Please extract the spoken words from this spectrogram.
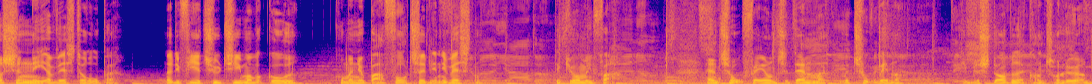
at genere Vesteuropa. Når de 24 timer var gået, kunne man jo bare fortsætte ind i Vesten. Det gjorde min far. Han tog færgen til Danmark med to venner. De blev stoppet af kontrolløren.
